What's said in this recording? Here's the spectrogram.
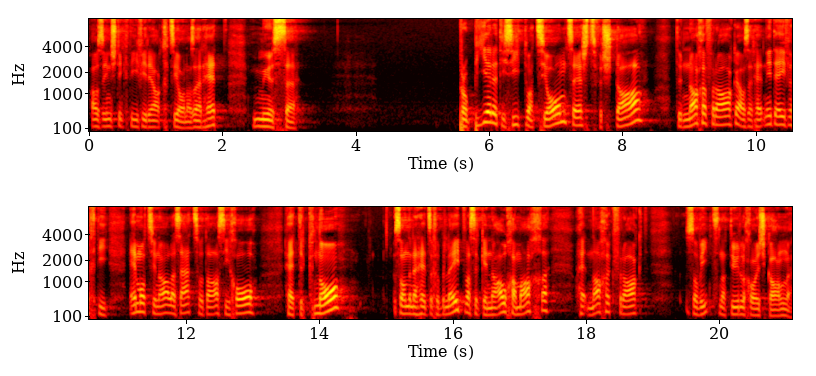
als instinktive Reaktion. Also er hat müssen probieren, die Situation zuerst zu verstehen, durch Nachfragen. Also er hat nicht einfach die emotionalen Sätze, die da sind, gekommen, hat er genommen, sondern er hat sich überlegt, was er genau machen kann und hat nachher gefragt, soweit es natürlich auch ist gegangen.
